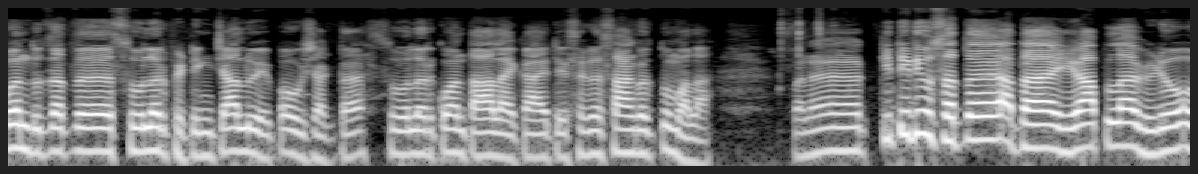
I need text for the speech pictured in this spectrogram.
बंधूचं सोलर फिटिंग चालू आहे पाहू शकता. सोलर कोणता आलाय काय ते सगळं सांगत तुम्हाला. पण किती दिवसात आता हे आपला व्हिडिओ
